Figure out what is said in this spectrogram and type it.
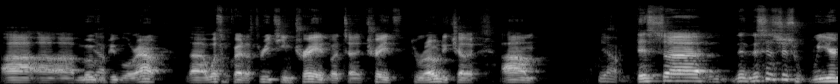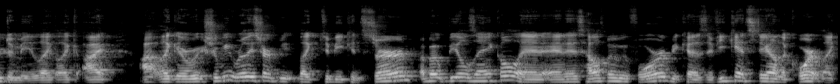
uh, uh, uh moving yeah. people around. Uh, it wasn't quite a three-team trade, but trades throughout each other. Um, yeah, this uh, th- this is just weird to me. Like like I uh, like, should we really start be, like to be concerned about Beal's ankle and, and his health moving forward? Because if he can't stay on the court, like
